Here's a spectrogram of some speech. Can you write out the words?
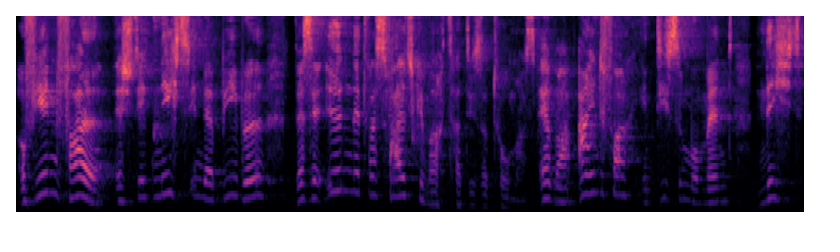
Auf jeden Fall, es steht nichts in der Bibel, dass er irgendetwas falsch gemacht hat, dieser Thomas. Er war einfach in diesem Moment nicht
